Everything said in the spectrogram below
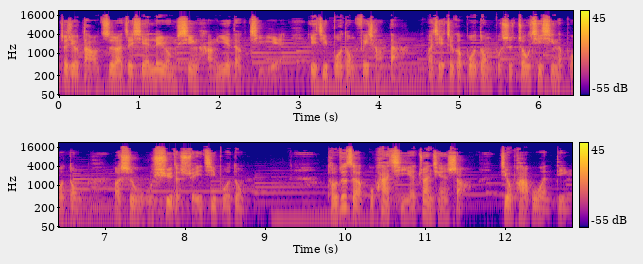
这就导致了这些内容性行业的企业业绩波动非常大，而且这个波动不是周期性的波动，而是无序的随机波动。投资者不怕企业赚钱少，就怕不稳定，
